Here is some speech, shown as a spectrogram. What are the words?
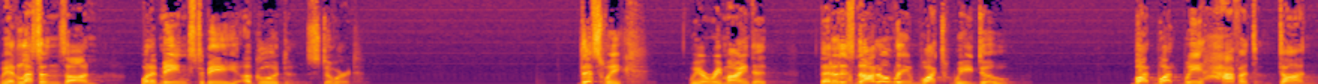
We had lessons on what it means to be a good steward. This week, we are reminded that it is not only what we do, but what we haven't done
